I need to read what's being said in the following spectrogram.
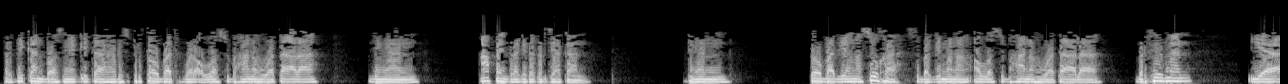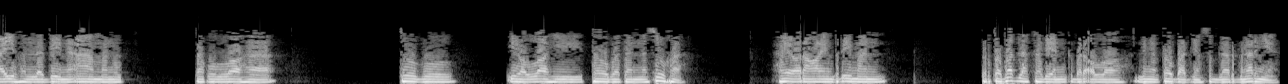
perhatikan bahwasanya kita harus bertobat kepada Allah Subhanahu Wa Taala dengan apa yang telah kita kerjakan. Dengan tobat yang nasuha sebagaimana Allah Subhanahu wa taala berfirman ya ayyuhalladzina amanu taqullaha. Tubu ilallahi taubatan nasuha. Hai orang-orang yang beriman bertobatlah kalian kepada Allah dengan tobat yang sebenar-benarnya.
